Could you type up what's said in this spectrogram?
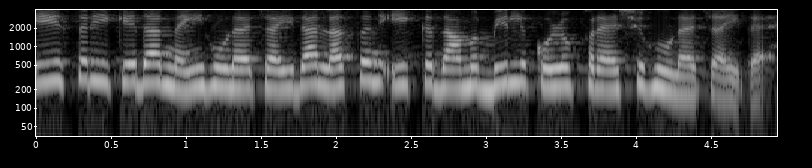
ਇਸ ਤਰੀਕੇ ਦਾ ਨਹੀਂ ਹੋਣਾ ਚਾਹੀਦਾ। ਲਸਣ ਇੱਕਦਮ ਬਿਲਕੁਲ ਫਰੈਸ਼ ਹੋਣਾ ਚਾਹੀਦਾ ਹੈ।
